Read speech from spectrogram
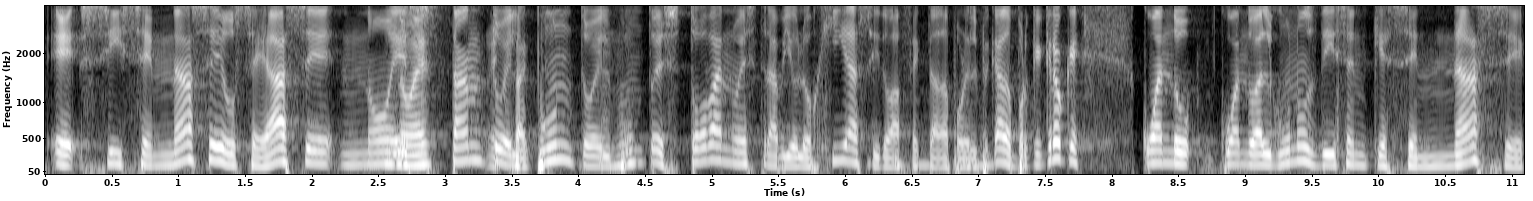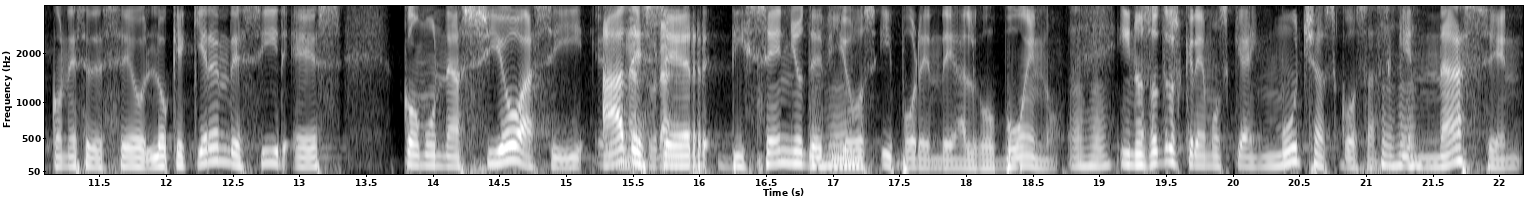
eh, si se nace o se hace, no, No es, es- tanto exacto. el punto, el punto es toda nuestra biología ha sido afectada por el pecado, porque creo que cuando, cuando algunos dicen que se nace con ese deseo, lo que quieren decir es como nació así, Es ha de ser diseño de Dios y por ende algo bueno. Y nosotros creemos que hay muchas cosas que nacen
